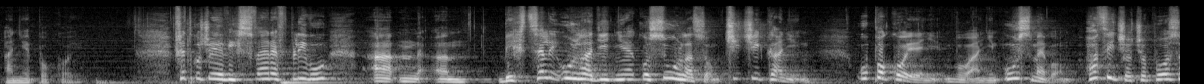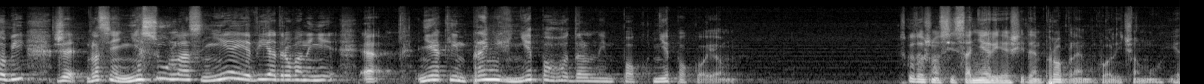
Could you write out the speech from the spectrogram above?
a nepokoj. Všetko, čo je v ich sfére vplyvu, a, a, by chceli uhladiť nejako súhlasom, či upokojením, úsmevom, hoci čo, pôsobí, že vlastne nesúhlas nie je vyjadrovaný e, nejakým pre nich nepohodlným nepokojom. V skutočnosti sa nerieši ten problém, kvôli čomu je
